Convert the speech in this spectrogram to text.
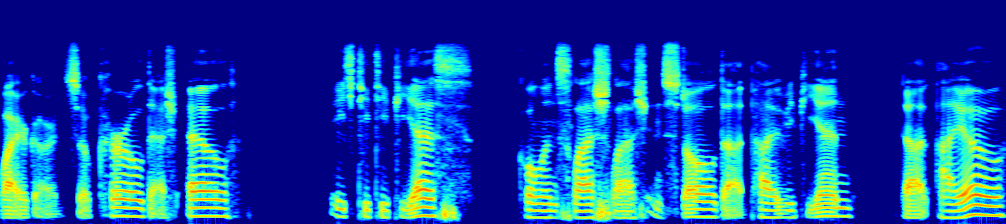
WireGuard. So curl-l https colon slash slash install dot pivpn dot io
